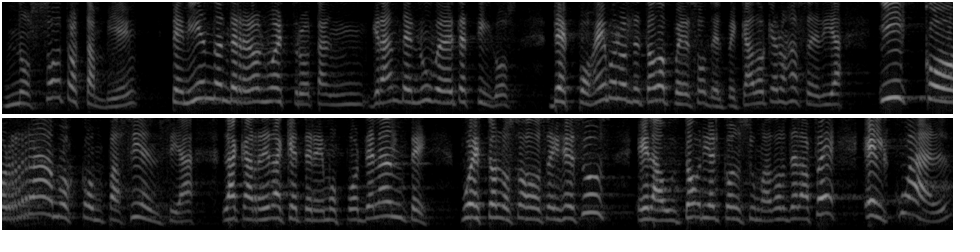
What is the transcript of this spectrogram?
nosotros también, teniendo en derredor nuestro tan grande nube de testigos, despojémonos de todo peso, del pecado que nos asedia y corramos con paciencia la carrera que tenemos por delante, puestos los ojos en Jesús, el autor y el consumador de la fe, el cual,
